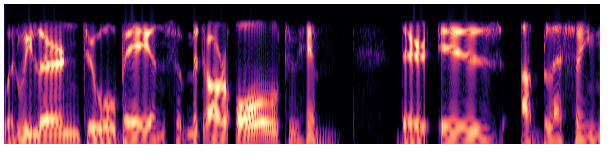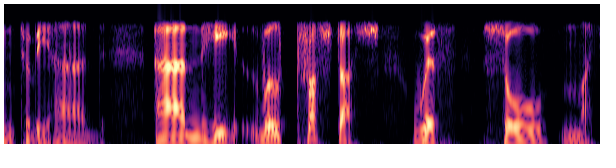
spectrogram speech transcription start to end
when we learn to obey and submit our all to Him, there is a blessing to be had. And He will trust us with so much.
